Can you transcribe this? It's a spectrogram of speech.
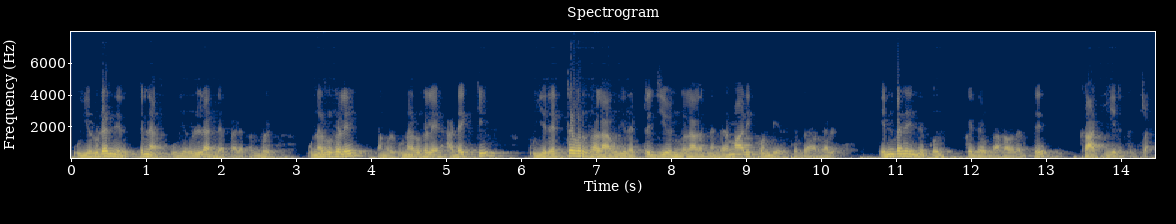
உயிருடன் இரு என்ன? உயிருள்ள அந்த பல பெண்கள் உணர்வுகளை தங்கள் உணர்வுகளை அடக்கி உயிரற்றவர்களாக உயிரற்ற ஜீவன்களாக நடமாறிக்கொண்டு இருக்கின்றார்கள் என்பதை இந்த குதிரையாக அவர் எடுத்து காட்டியிருக்கின்றார்.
